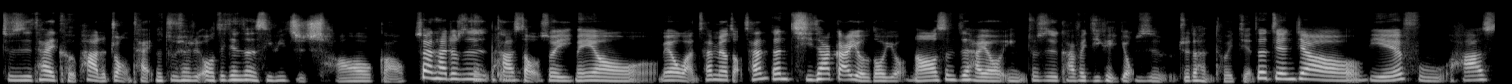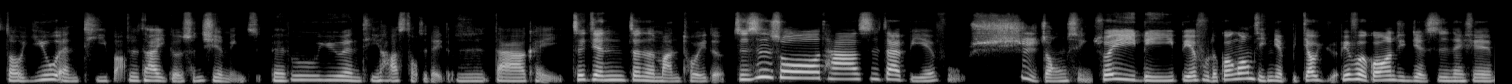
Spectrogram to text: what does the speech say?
就是太可怕的状态，那住下去哦，这间真的 CP 值超高，虽然它就是 hostel，所以没有没有晚餐，没有早餐，但其他该有的都有，然后甚至还有饮就是咖啡机可以用，就是觉得很推荐。这间叫别府 Hostel UNT 吧，就是它一个神奇的名字，别府 UNT Hostel 之类的，就是大家可以这间真的蛮推的，只是说它是在别府市中心，所以离别府的观光景点比较远。别府的观光景点是那些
